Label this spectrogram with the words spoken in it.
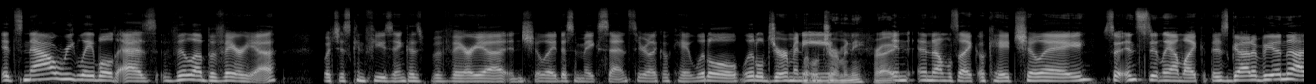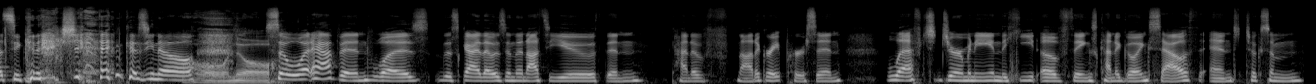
it's now relabeled as villa bavaria which is confusing because Bavaria in Chile doesn't make sense. So You're like, okay, little little Germany. Little Germany, right? And, and I was like, okay, Chile. So instantly I'm like, there's got to be a Nazi connection because, you know. oh no. So what happened was this guy that was in the Nazi youth and kind of not a great person left Germany in the heat of things kind of going south and took some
